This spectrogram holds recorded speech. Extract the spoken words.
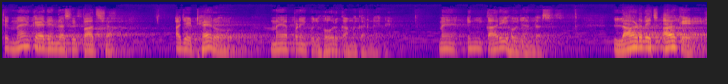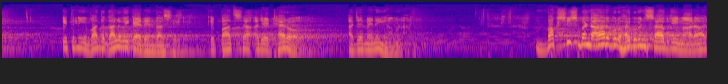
ਤੇ ਮੈਂ ਕਹਿ ਦਿੰਦਾ ਸੀ, ਪਾਤਸ਼ਾਹ, ਅਜੇ ਠਹਿਰੋ, ਮੈਂ ਆਪਣੇ ਕੁਝ ਹੋਰ ਕੰਮ ਕਰਨੇ ਨੇ। ਮੈਂ ਇਨਕਾਰੀ ਹੋ ਜਾਂਦਾ ਸੀ। ਲਾੜ ਦੇ ਚ ਆ ਕੇ ਇਤਨੀ ਵੱਧ ਗੱਲ ਵੀ ਕਹਿ ਦਿੰਦਾ ਸੀ ਕਿ ਪਾਤਸ਼ਾਹ ਅਜੇ ਠਹਿਰੋ, ਅਜੇ ਮੈਂ ਨਹੀਂ ਆਵਣਾ। ਬਖਸ਼ਿਸ਼ ਭੰਡਾਰ ਗੁਰੂ ਹਰਗੋਬਿੰਦ ਸਾਹਿਬ ਜੀ ਮਹਾਰਾਜ,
